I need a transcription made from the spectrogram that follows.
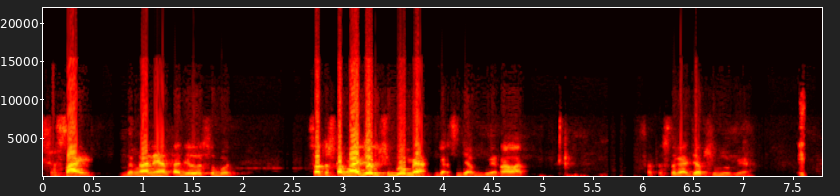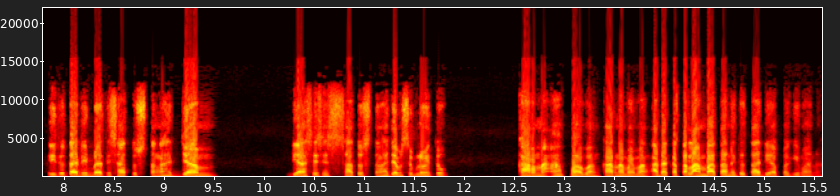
selesai dengan yang tadi lo sebut satu setengah jam sebelumnya, nggak sejam gue ralat. Satu setengah jam sebelumnya. It- itu tadi berarti satu setengah jam di ACC satu setengah jam sebelum itu karena apa bang? Karena memang ada keterlambatan itu tadi apa gimana?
